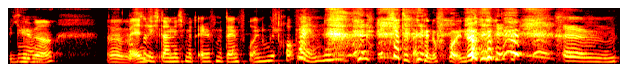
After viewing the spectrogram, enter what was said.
jünger. Ja. Ähm, Hast du dich dann nicht mit elf mit deinen Freunden getroffen? Nein. ich hatte da keine Freunde. ähm,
